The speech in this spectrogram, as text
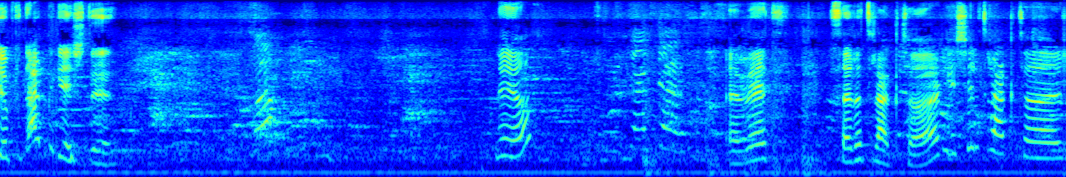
Köprüden mi geçti? Ne o? Evet. Sarı traktör, yeşil traktör.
